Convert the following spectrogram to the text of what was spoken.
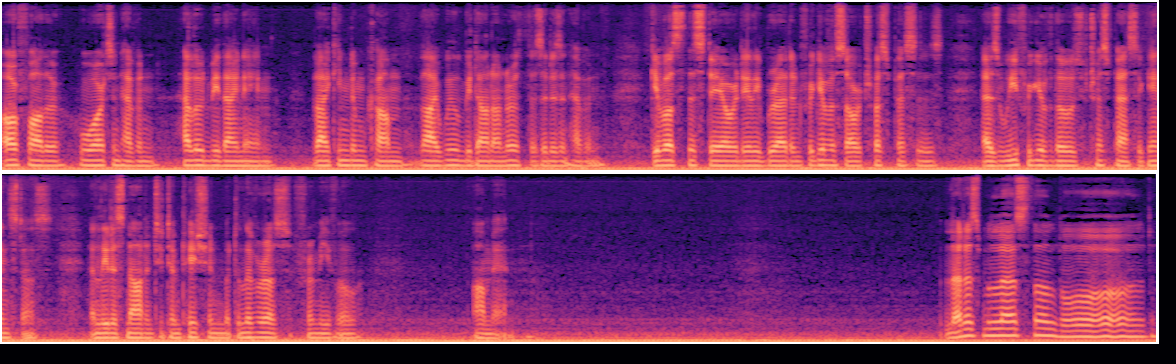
Our Father, who art in heaven, hallowed be thy name. Thy kingdom come, thy will be done on earth as it is in heaven. Give us this day our daily bread, and forgive us our trespasses, as we forgive those who trespass against us. And lead us not into temptation, but deliver us from evil. Amen. Let us bless the Lord.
